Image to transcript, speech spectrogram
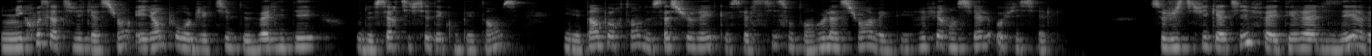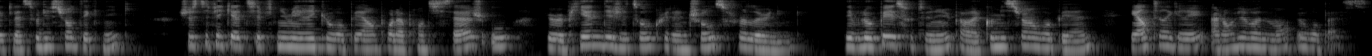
une micro-certification ayant pour objectif de valider ou de certifier des compétences, il est important de s'assurer que celles-ci sont en relation avec des référentiels officiels. Ce justificatif a été réalisé avec la solution technique Justificatif numérique européen pour l'apprentissage ou European Digital Credentials for Learning, développé et soutenu par la Commission européenne et intégré à l'environnement Europass.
